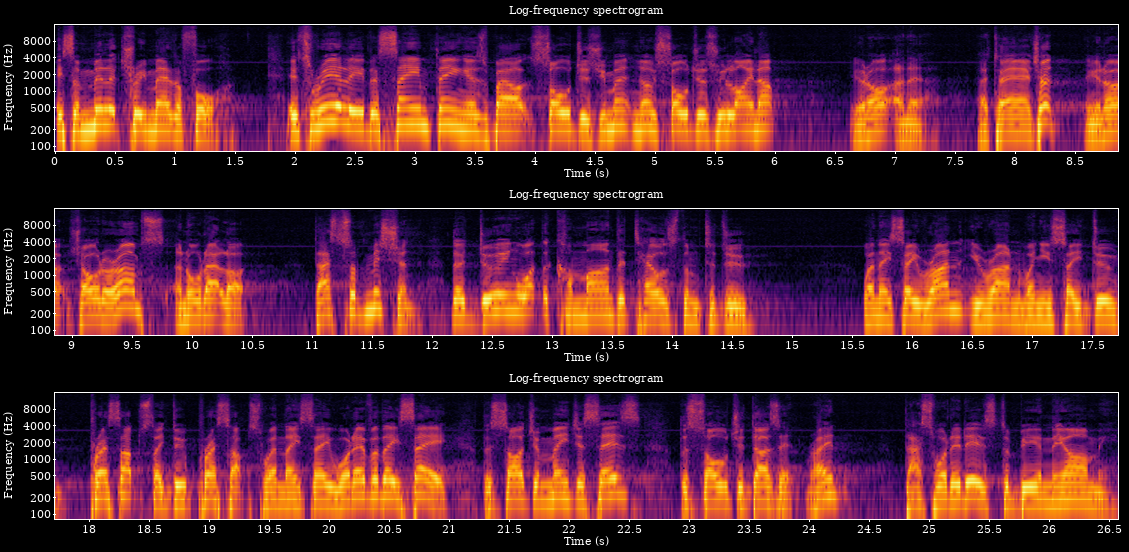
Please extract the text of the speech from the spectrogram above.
it's a military metaphor. It's really the same thing as about soldiers. You know soldiers who line up, you know, and uh, attention, you know, shoulder ups and all that lot. That's submission. They're doing what the commander tells them to do. When they say run, you run. When you say do press ups, they do press ups. When they say whatever they say, the sergeant major says, the soldier does it, right? That's what it is to be in the army.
